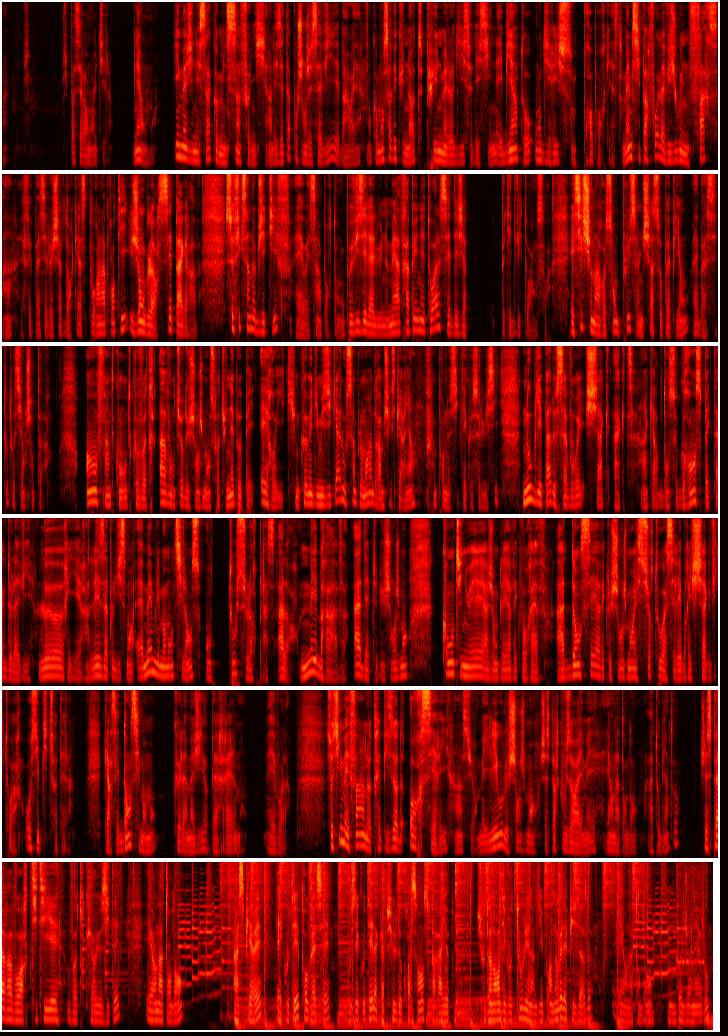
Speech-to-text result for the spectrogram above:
Je ne sais pas si c'est vraiment utile. Néanmoins. Imaginez ça comme une symphonie. Hein. Les étapes pour changer sa vie, eh ben ouais, on commence avec une note, puis une mélodie se dessine, et bientôt on dirige son propre orchestre. Même si parfois la vie joue une farce, hein, et fait passer le chef d'orchestre pour un apprenti jongleur, c'est pas grave. Se fixer un objectif, eh ouais, c'est important. On peut viser la lune, mais attraper une étoile, c'est déjà petite victoire en soi. Et si le chemin ressemble plus à une chasse aux papillons, eh ben c'est tout aussi enchanteur en fin de compte que votre aventure du changement soit une épopée héroïque, une comédie musicale ou simplement un drame shakespearien, pour ne citer que celui-ci, n'oubliez pas de savourer chaque acte, hein, car dans ce grand spectacle de la vie, le rire, les applaudissements et même les moments de silence ont tous leur place. Alors, mes braves adeptes du changement, continuez à jongler avec vos rêves, à danser avec le changement et surtout à célébrer chaque victoire, aussi petite soit-elle car c'est dans ces moments que la magie opère réellement. Et voilà. Ceci met fin à notre épisode hors série hein, sur Mais il le changement? J'espère que vous aurez aimé et en attendant, à tout bientôt. J'espère avoir titillé votre curiosité et en attendant, inspirez, écoutez, progressez. Vous écoutez la capsule de croissance par iUpMe. Je vous donne rendez-vous tous les lundis pour un nouvel épisode et en attendant, une bonne journée à vous.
